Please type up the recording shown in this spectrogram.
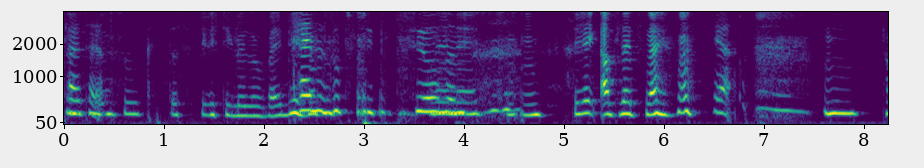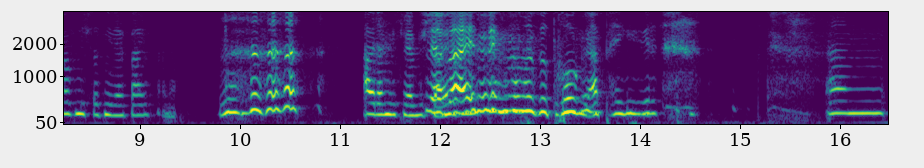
kalter Entzug. Das ist die richtige Lösung bei dir. Keine Substitutionen. Nee, nee. mm, mm. Direkt absetzen einfach. Ja. Mm. Hoffentlich ist das nie der Fall. Nein. Aber dann wissen wir Bescheid. Wer weiß, irgendwann mal so Drogenabhängige. Ähm,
